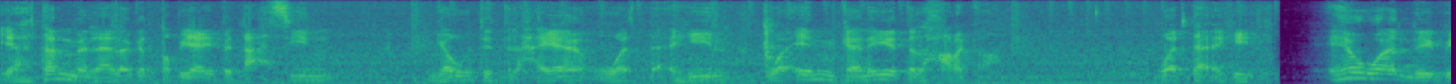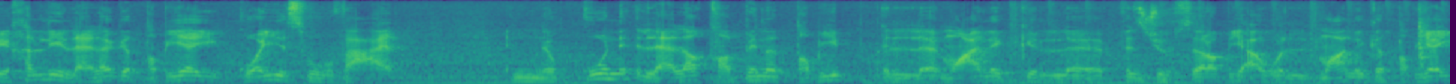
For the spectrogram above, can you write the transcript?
يهتم العلاج الطبيعي بتحسين جودة الحياة والتأهيل وإمكانية الحركة والتأهيل. إيه هو اللي بيخلي العلاج الطبيعي كويس وفعال؟ إن يكون العلاقة بين الطبيب المعالج الفيزيوثيرابي أو المعالج الطبيعي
